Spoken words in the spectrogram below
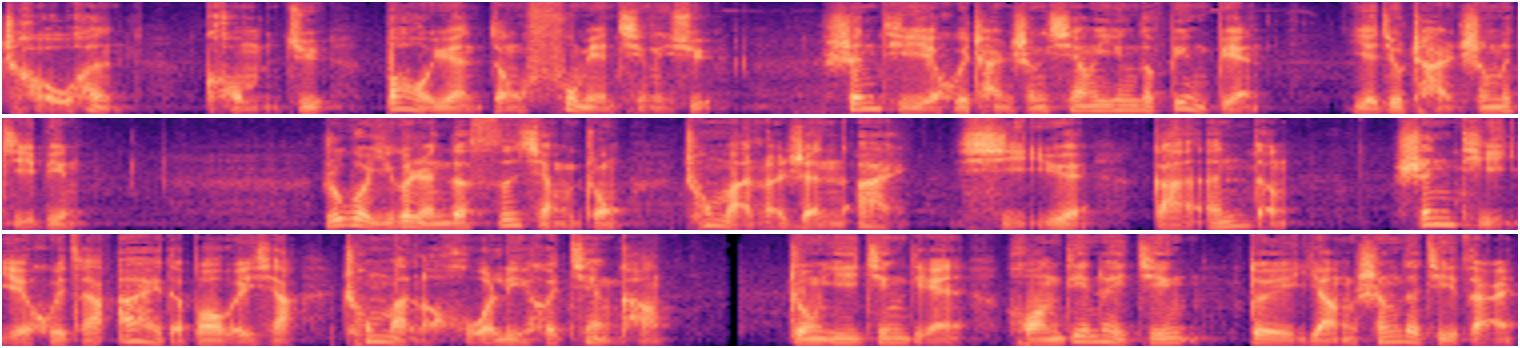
仇恨、恐惧、抱怨等负面情绪，身体也会产生相应的病变，也就产生了疾病。如果一个人的思想中充满了仁爱、喜悦、感恩等，身体也会在爱的包围下充满了活力和健康。中医经典《黄帝内经》对养生的记载，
